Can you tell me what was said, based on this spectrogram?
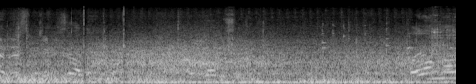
Gençler resim çekilse adam. Abla bir şey. Bayanlar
